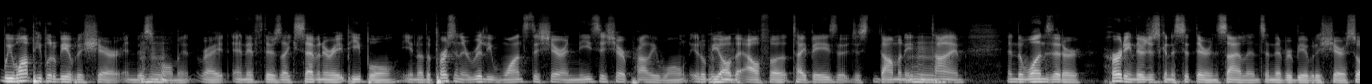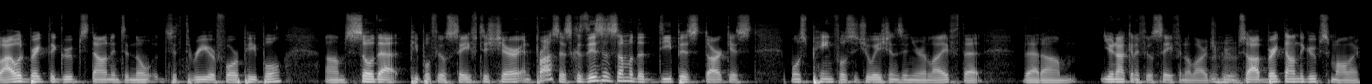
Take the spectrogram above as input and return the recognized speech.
we want people to be able to share in this moment, right? And if there's like seven or eight people, you know, the person that really wants to share and needs to share probably won't. It'll be all the alpha type A's that just dominate the time, and the ones that are hurting, they're just going to sit there in silence and never be able to share. So I would break the groups down into no to three or four people, um, so that people feel safe to share and process. Because this is some of the deepest, darkest, most painful situations in your life that that um, you're not going to feel safe in a large group. Mm-hmm. So I'll break down the group smaller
